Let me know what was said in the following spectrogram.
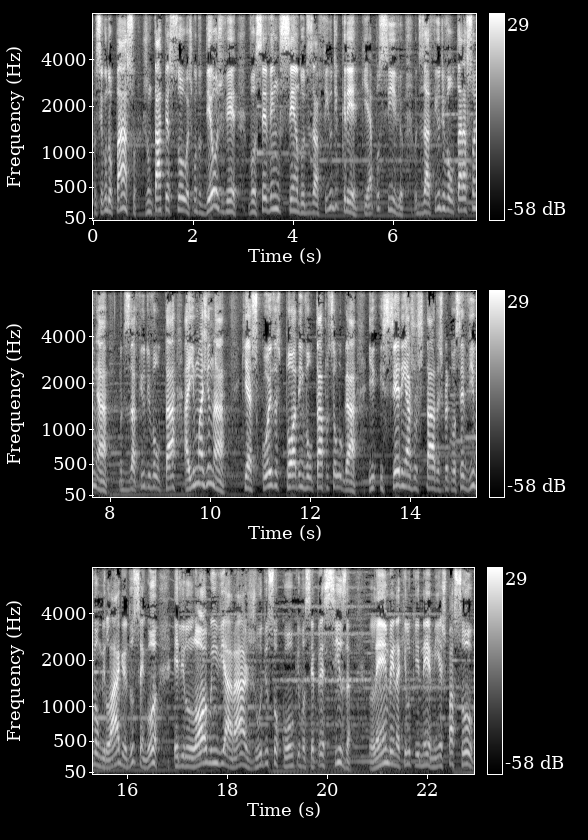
No segundo passo, juntar pessoas. Quando Deus vê você vencendo o desafio de crer que é possível, o desafio de voltar a sonhar, o desafio de voltar a imaginar que as coisas podem voltar para o seu lugar e, e serem ajustadas para que você viva o milagre do Senhor, Ele logo enviará a ajuda e o socorro que você precisa. Lembrem daquilo que Neemias passou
